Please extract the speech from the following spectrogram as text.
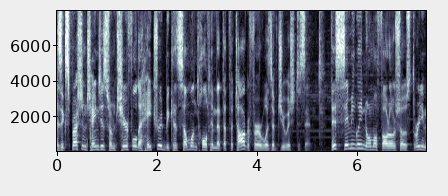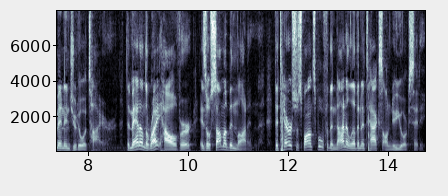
His expression changes from cheerful to hatred because someone told him that the photographer was of Jewish descent. This seemingly normal photo shows three men in judo attire. The man on the right, however, is Osama bin Laden, the terrorist responsible for the 9-11 attacks on New York City.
